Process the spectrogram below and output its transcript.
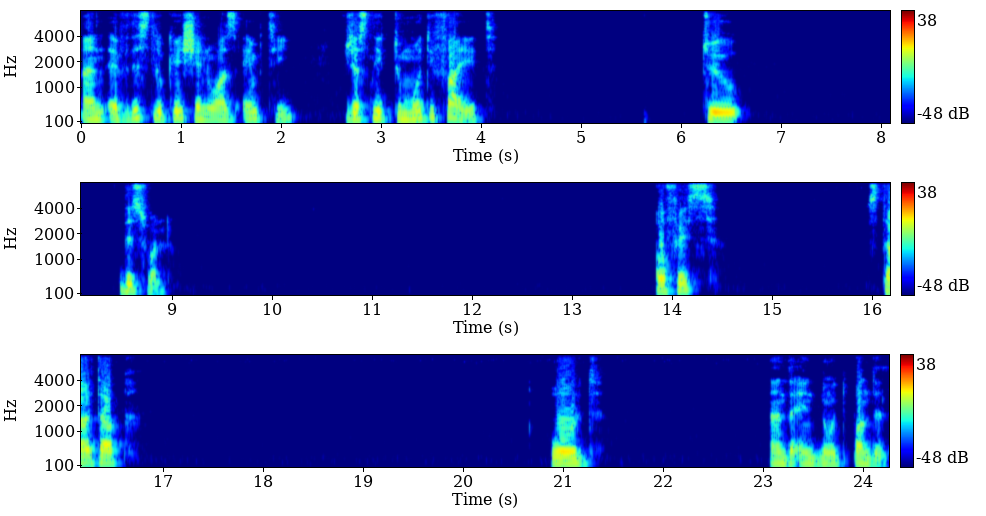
and if this location was empty you just need to modify it to this one office startup word and the endnote bundle.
